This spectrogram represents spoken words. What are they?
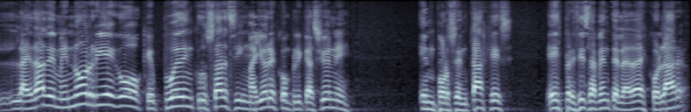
la edad de menor riesgo que pueden cruzar sin mayores complicaciones en porcentajes es precisamente la edad escolar.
